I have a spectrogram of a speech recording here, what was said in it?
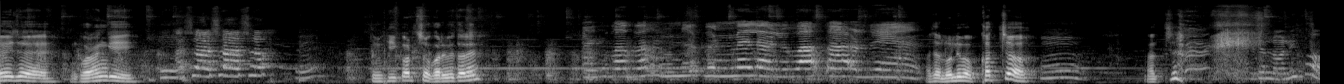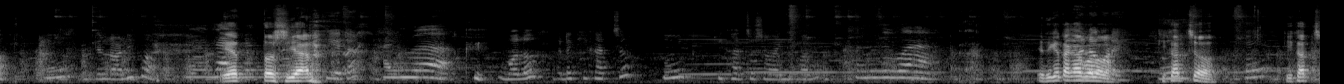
এই যে গোরাঙ্গি আসো আসো আসো। তুমি কি করছ ঘরের ভিতরে? আচ্ছা ললিপপ খাচ্ছ? আচ্ছা। ললিপপ ললিপপ এত শিয়ার বলো এটা কি খাচ্ছ? খাচ্ছ সবাইকে বলো? এদিকে তাকায় বলো। কি খাচ্ছ? কি খাচ্ছ?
